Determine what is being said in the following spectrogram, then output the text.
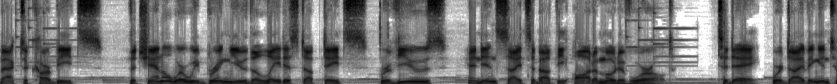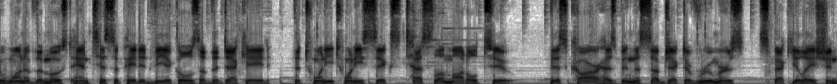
back to Car Beats, the channel where we bring you the latest updates, reviews, and insights about the automotive world. Today, we're diving into one of the most anticipated vehicles of the decade, the 2026 Tesla Model 2. This car has been the subject of rumors, speculation,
